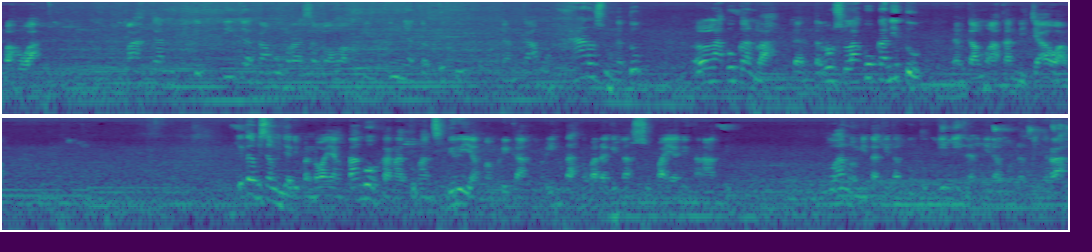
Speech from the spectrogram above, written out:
bahwa bahkan ketika kamu merasa bahwa pintunya tertutup dan kamu harus mengetuk, lakukanlah dan terus lakukan itu dan kamu akan dijawab. Kita bisa menjadi pendoa yang tangguh karena Tuhan sendiri yang memberikan perintah kepada kita supaya ditaati. Tuhan meminta kita untuk gigih dan tidak mudah menyerah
